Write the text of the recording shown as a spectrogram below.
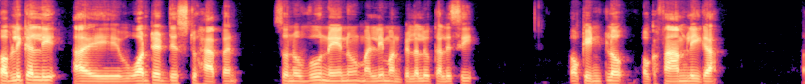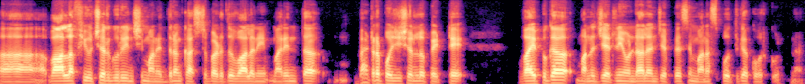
publicly I wanted this to happen. So, నువ్వు, నేను, మళ్ళీ మన పిల్లలు కలిసి ఒక ఇంట్లో, ఒక ఫ్యామిలీగా వాళ్ళ ఫ్యూచర్ గురించి మన ఇద్దరం కష్టపడుతూ వాళ్ళని మరింత బెటర్ పొజిషన్‌లో పెట్టే వైపుగా మన జర్నీ ఉండాలని చెప్పేసి మనస్ఫూర్తిగా కోరుకుంటున్నాను.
